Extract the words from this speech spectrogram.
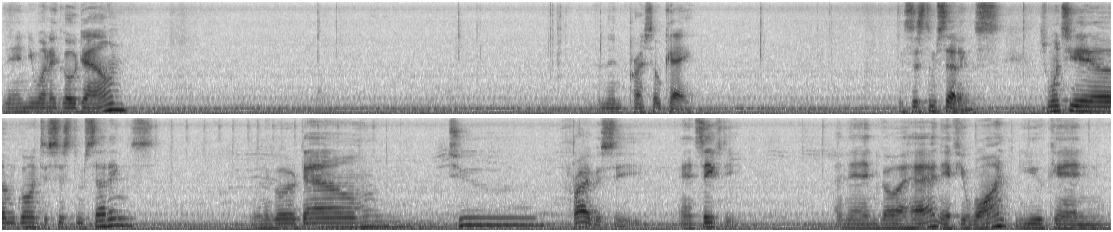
Then you want to go down and then press OK. System settings. So once you um, go into system settings, you're going to go down to privacy and safety. And then go ahead, if you want, you can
